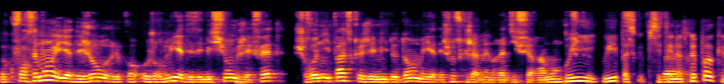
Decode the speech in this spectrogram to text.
Donc forcément il y a des jours aujourd'hui il y a des émissions que j'ai faites, je renie pas ce que j'ai mis dedans, mais il y a des choses que j'amènerais différemment. parce Oui, oui, parce que c'était notre époque.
